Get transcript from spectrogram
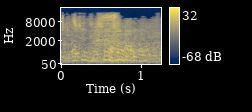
사진 찍으시면 되겠네요.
